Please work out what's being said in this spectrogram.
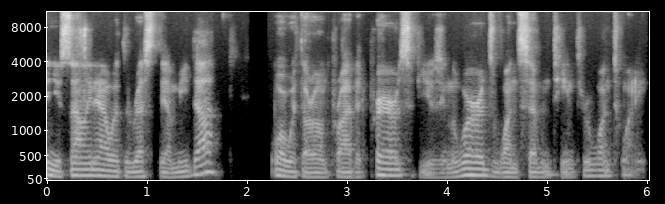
you silently now with the rest of the Amidah or with our own private prayers using the words 117 through 120.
